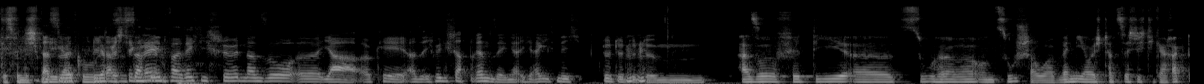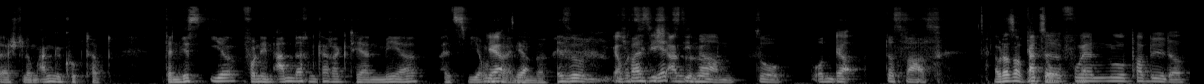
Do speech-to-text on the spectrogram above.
das finde ich Das, mega wird, cool. Ja, das ist auf jeden. Fall richtig schön, dann so, äh, ja, okay, also ich will die Stadt brennen sehen, ja, ich eigentlich nicht. Dü, dü, dü, düm. Also für die äh, Zuhörer und Zuschauer, wenn ihr euch tatsächlich die Charaktererstellung angeguckt habt, dann wisst ihr von den anderen Charakteren mehr als wir Ja. untereinander. Also, Ja, ich aber weiß jetzt die angehört. Namen. So, und Ja. das war's. Aber das ist auch Ich gut hatte so. vorher Ja. nur ein paar Bilder.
